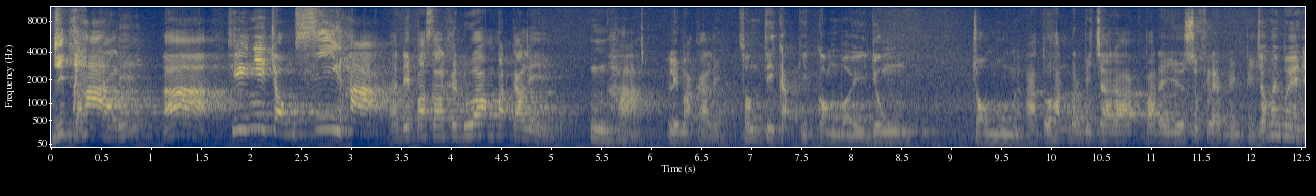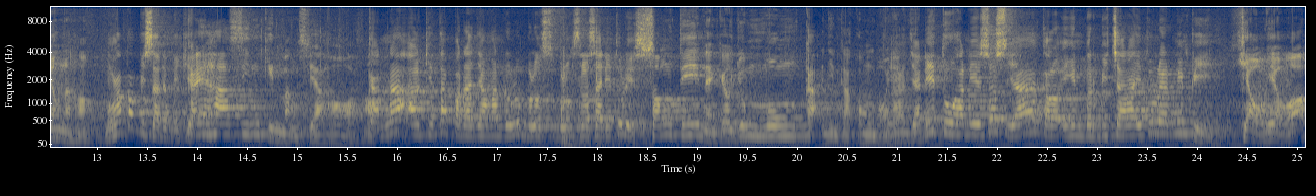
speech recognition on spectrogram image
jit ha kali. Ah, tiji cong si ha. Ah, di pasal kedua empat kali. Ha lima kali. Song tika kikong boy jung comong. Nah, Tuhan berbicara kepada Yusuf lewat mimpi. Coba ibu yang nah, Mengapa bisa demikian? Kayak hasingkin bang siaho. Karena Alkitab pada zaman dulu belum belum selesai ditulis. Songti neng kau mungka nyin kakong boy. Nah, jadi Tuhan Yesus ya kalau ingin berbicara itu lewat mimpi. Hiao hiao oh.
